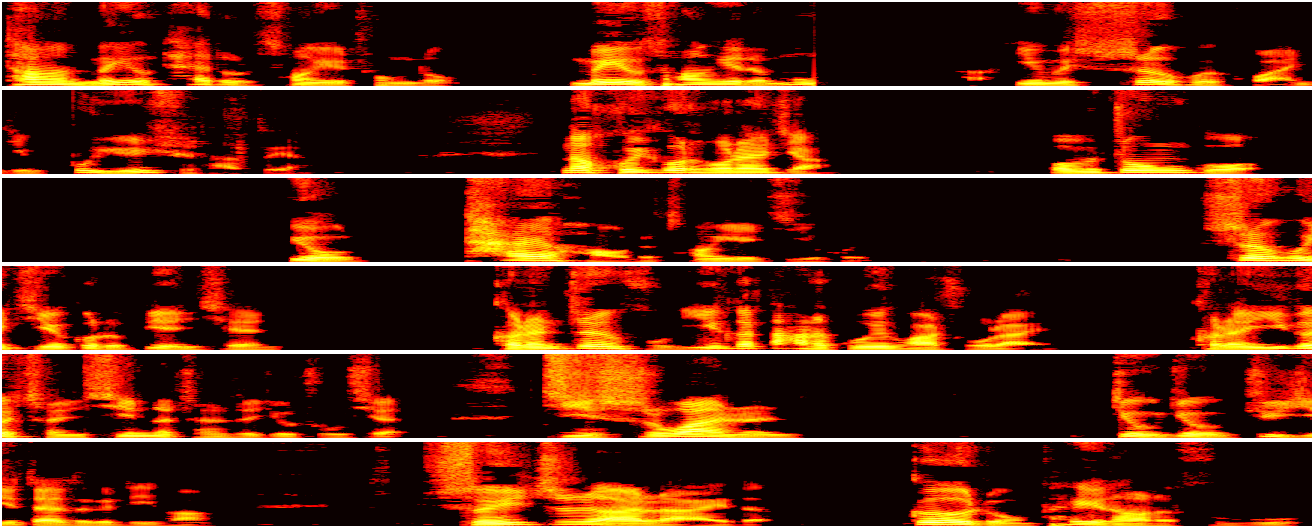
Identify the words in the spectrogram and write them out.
他们没有太多的创业冲动，没有创业的目啊，因为社会环境不允许他这样。那回过头来讲，我们中国有太好的创业机会，社会结构的变迁，可能政府一个大的规划出来，可能一个城新的城市就出现，几十万人就就聚集在这个地方，随之而来的各种配套的服务，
